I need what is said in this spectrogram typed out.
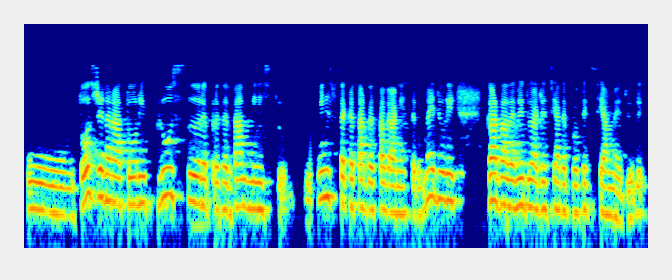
cu toți generatorii, plus reprezentant ministru, ministrul secretar de stat de la Ministerul Mediului, Garda de Mediu, Agenția de Protecție a Mediului.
